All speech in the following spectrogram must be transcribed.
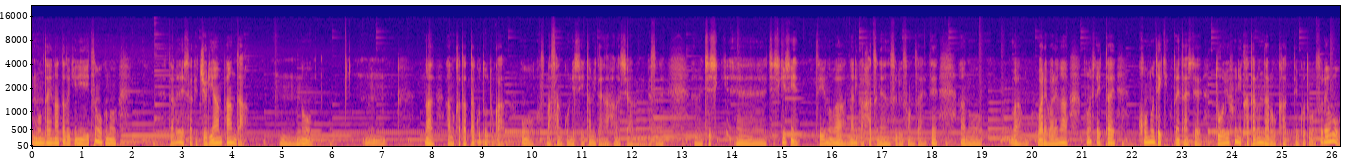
問題があった時にいつもこの誰でしたっけ？ジュリアン・パンダの、うん、があの語ったこととかを、まあ、参考にしていたみたいな話あるんですね。知識,、えー、知識人っていうのは何か発言する存在であの、ま、我々がこの人は一体この出来事に対してどういうふうに語るんだろうかっていうことをそれを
